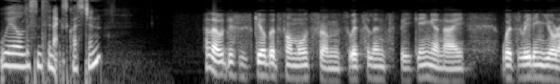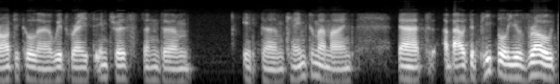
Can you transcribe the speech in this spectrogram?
we'll listen to the next question. Hello, this is Gilbert Fomus from Switzerland speaking, and I was reading your article uh, with great interest, and um, it um, came to my mind that about the people you wrote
